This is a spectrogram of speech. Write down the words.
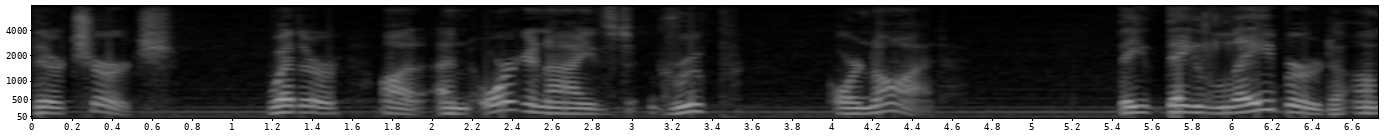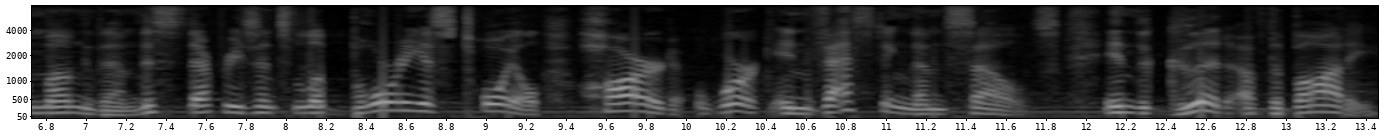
their church, whether on an organized group or not. They, they labored among them. This represents laborious toil, hard work, investing themselves in the good of the body.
